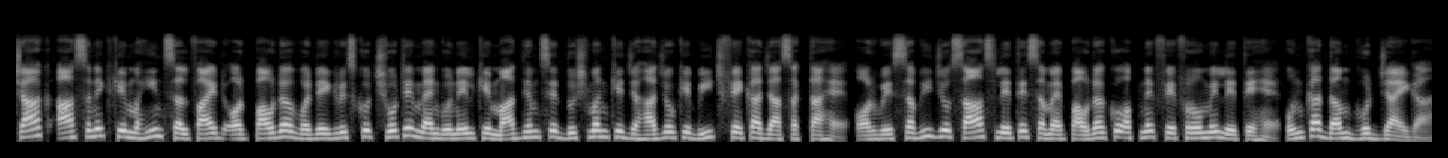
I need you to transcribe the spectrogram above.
चाक आसनिक के महीन सल्फाइड और पाउडर वडेग्रिस को छोटे मैंगोनेल के माध्यम से दुश्मन के जहाजों के बीच फेंका जा सकता है और वे सभी जो सांस लेते समय पाउडर को अपने फेफड़ों में लेते हैं, उनका दम घुट जाएगा।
